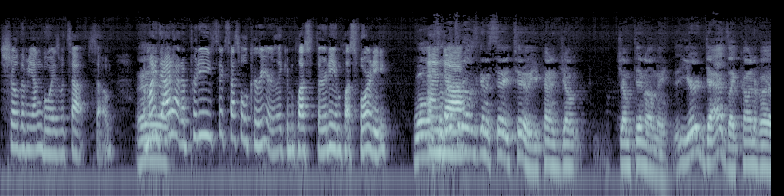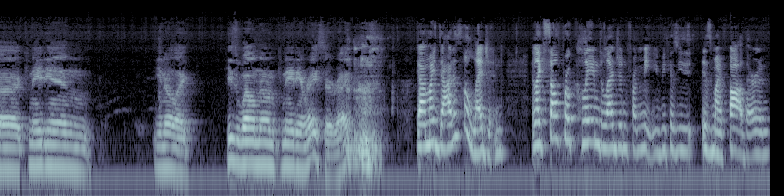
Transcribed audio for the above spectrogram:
show them young boys what's up. So, but my Uh, dad had a pretty successful career, like in plus 30 and plus 40. Well, so that's uh, what I was gonna say too. You kind of jumped jumped in on me. Your dad's like kind of a Canadian, you know, like he's a well known Canadian racer, right? Yeah, my dad is a legend, and like self-proclaimed legend from me because he is my father and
